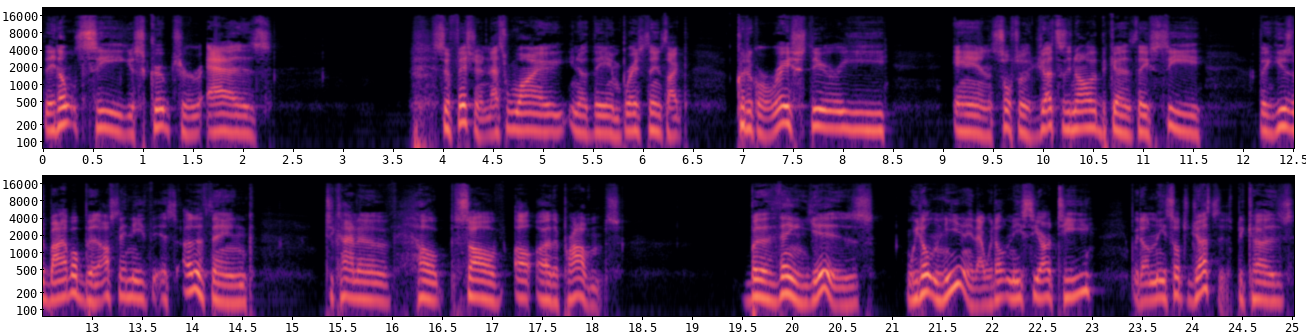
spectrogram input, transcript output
they don't see scripture as sufficient. That's why, you know, they embrace things like critical race theory and social justice and all that because they see they use the Bible, but also they need this other thing to kind of help solve all other problems. But the thing is, we don't need any of that. We don't need CRT. We don't need social justice because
